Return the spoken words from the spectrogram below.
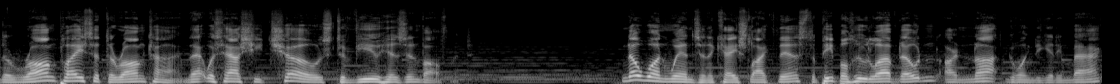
The wrong place at the wrong time. That was how she chose to view his involvement. No one wins in a case like this. The people who loved Odin are not going to get him back.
